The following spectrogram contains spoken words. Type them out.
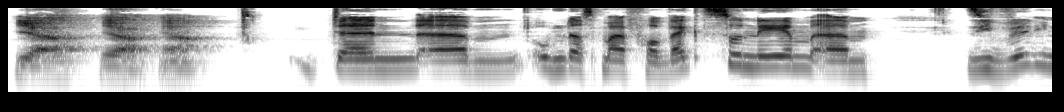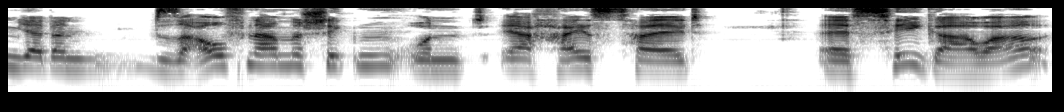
Ja, ja, ja. Denn, ähm, um das mal vorwegzunehmen, ähm, sie will ihm ja dann diese Aufnahme schicken und er heißt halt äh, Segawa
